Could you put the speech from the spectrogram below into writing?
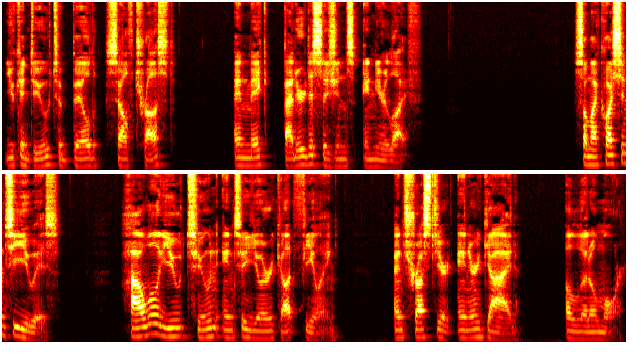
you can do to build self trust and make better decisions in your life. So, my question to you is how will you tune into your gut feeling and trust your inner guide a little more?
